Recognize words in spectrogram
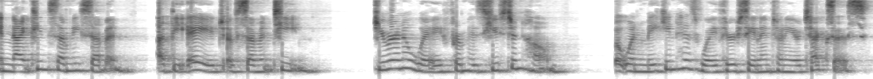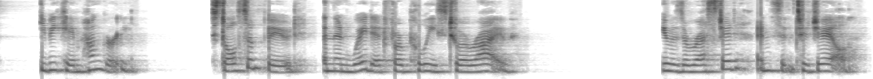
In 1977, at the age of 17, he ran away from his Houston home, but when making his way through San Antonio, Texas, he became hungry, stole some food, and then waited for police to arrive. He was arrested and sent to jail.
